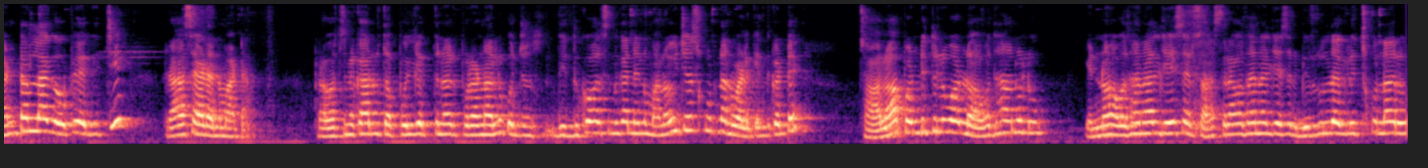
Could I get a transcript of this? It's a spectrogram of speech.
గంటంలాగా ఉపయోగించి రాశాడనమాట ప్రవచనకారులు తప్పులు చెప్తున్నారు పురాణాలు కొంచెం దిద్దుకోవాల్సిందిగా నేను మనవి చేసుకుంటున్నాను వాళ్ళకి. ఎందుకంటే చాలా పండితులు వాళ్ళు అవధానులు. ఎన్నో అవధానాలు చేశారు సహస్రావధానాలు చేశారు బిరుదులు తగిలించుకున్నారు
